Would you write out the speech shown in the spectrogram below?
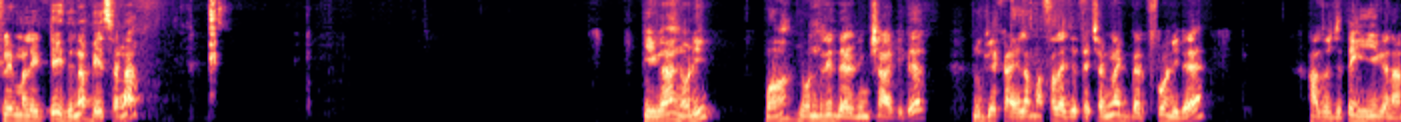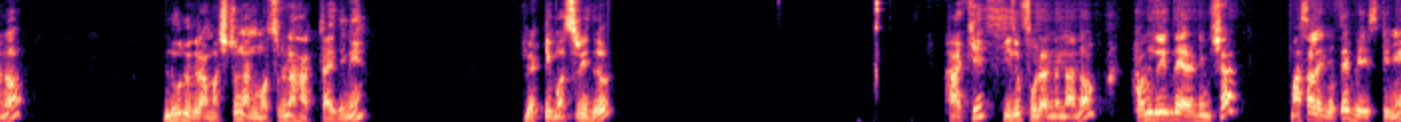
ಫ್ಲೇಮಲ್ಲಿ ಇಟ್ಟು ಇದನ್ನ ಬೇಯಿಸೋಣ. ಈಗ ನೋಡಿ ಒಂದರಿಂದ ಎರಡು ನಿಮಿಷ ಆಗಿದೆ. ನುಗ್ಗೆಕಾಯಿ ಎಲ್ಲ ಮಸಾಲೆ ಜೊತೆ ಚೆನ್ನಾಗಿ ಬೆರ್ತ್ಕೊಂಡಿದೆ ಅದ್ರ ಜೊತೆಗೆ ಈಗ ನಾನು ನೂರು ಗ್ರಾಮ್ ಅಷ್ಟು ನಾನು ಮೊಸರನ್ನ ಹಾಕ್ತಾ ಇದ್ದೀನಿ. ಗಟ್ಟಿ ಮೊಸರು ಇದು. ಹಾಕಿ ಇದು ಕೂಡ ನಾನು ಒಂದರಿಂದ ಎರಡು ನಿಮಿಷ ಮಸಾಲೆ ಜೊತೆ ಬೇಯಿಸ್ತೀನಿ.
